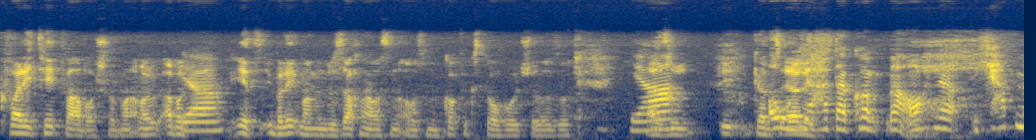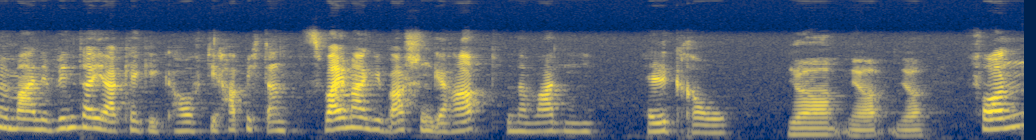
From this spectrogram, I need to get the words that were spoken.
Qualität war aber schon mal. Aber, aber Ja. jetzt überleg mal, wenn du Sachen aus dem, aus dem Coffee Store holst oder so. ja. Also, ganz oh ehrlich. ja, da kommt mir auch eine. Ich habe mir mal eine Winterjacke gekauft, die habe ich dann zweimal gewaschen gehabt und dann war die hellgrau. Ja, ja, ja. Von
